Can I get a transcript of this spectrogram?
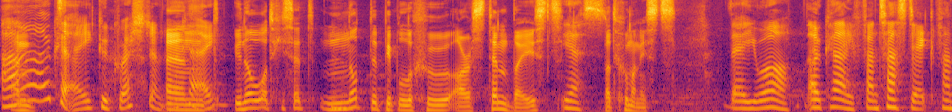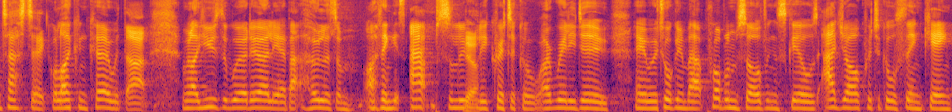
and Ah, okay, good question. and okay. you know what he said? Not the people who are STEM based, Yes. but humanists. There you are. Okay, fantastic, fantastic. Well, I concur with that. I mean, I used the word earlier about holism. I think it's absolutely Yeah. critical. I really do. You know, we're talking about problem solving skills, agile critical thinking,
